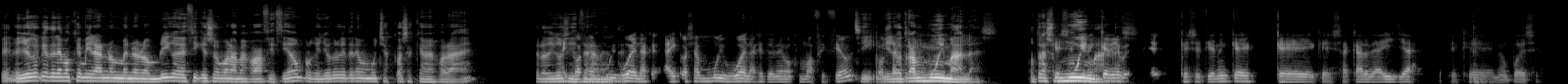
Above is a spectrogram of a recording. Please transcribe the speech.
Pero yo creo que tenemos que mirarnos menos el ombligo y decir que somos la mejor afición, porque yo creo que tenemos muchas cosas que mejorar, ¿eh? Te lo digo Hay cosas sinceramente. muy buenas, que- hay cosas muy buenas que tenemos como afición. Sí, y otras que- muy malas. Otras muy que malas. de- que se tienen que, que- sacar de ahí ya. Porque es que no puede ser.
